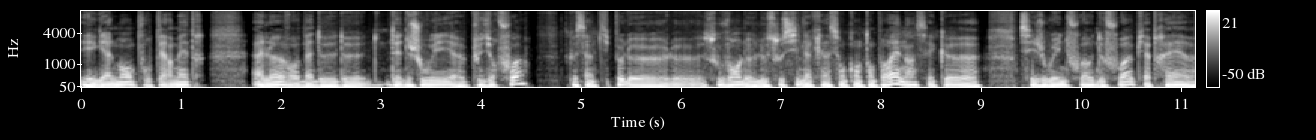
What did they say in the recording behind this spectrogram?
et également pour permettre à l'œuvre bah, de, d'être jouée euh, plusieurs fois. Parce que c'est un petit peu le, souvent le, souci de la création contemporaine, hein, c'est que euh, c'est joué une fois ou deux fois, puis après, euh,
